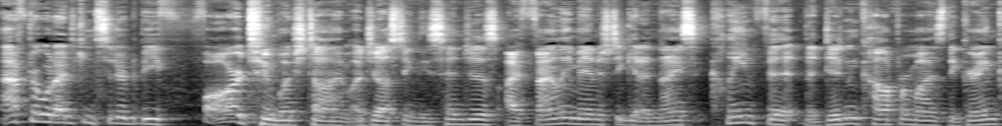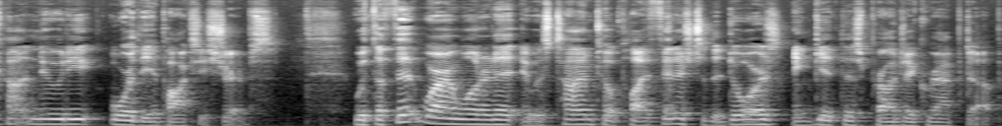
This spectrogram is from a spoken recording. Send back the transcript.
After what I'd consider to be far too much time adjusting these hinges, I finally managed to get a nice clean fit that didn't compromise the grain continuity or the epoxy strips. With the fit where I wanted it, it was time to apply finish to the doors and get this project wrapped up.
